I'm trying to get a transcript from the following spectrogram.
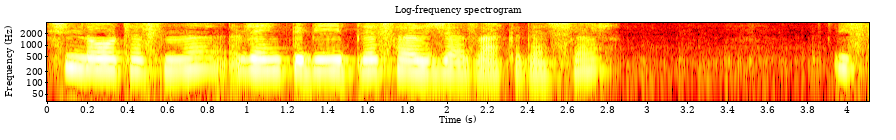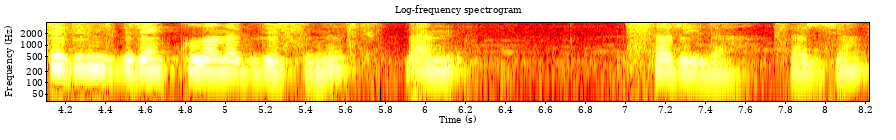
Şimdi ortasını renkli bir iple saracağız arkadaşlar. İstediğiniz bir renk kullanabilirsiniz. Ben sarıyla saracağım.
